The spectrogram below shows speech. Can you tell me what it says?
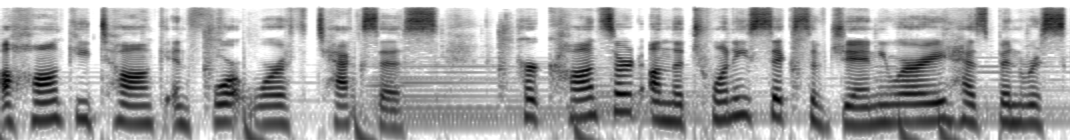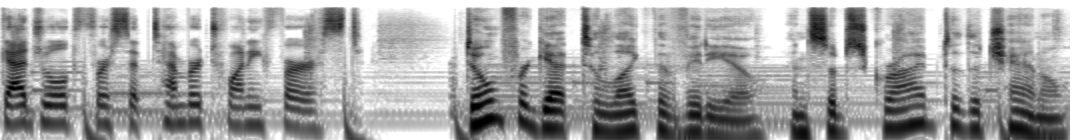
a honky-tonk in Fort Worth, Texas. Her concert on the 26th of January has been rescheduled for September 21st. Don't forget to like the video and subscribe to the channel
